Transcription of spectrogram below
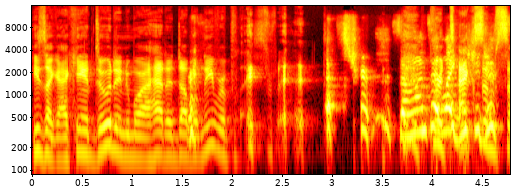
He's like, I can't do it anymore. I had a double knee replacement. That's true. Someone said like you should just,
